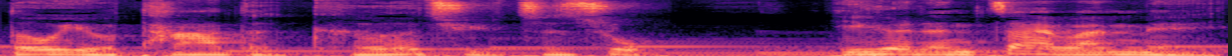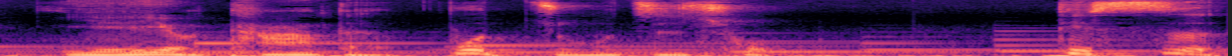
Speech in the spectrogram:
都有他的可取之处。一个人再完美，也有他的不足之处。第四，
